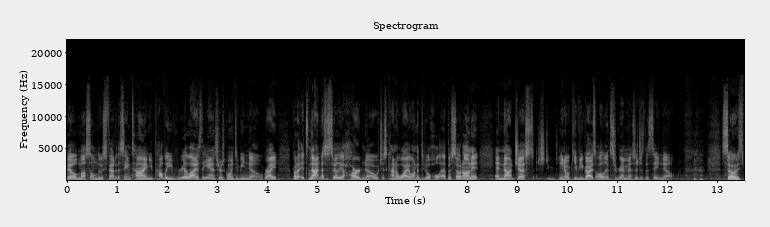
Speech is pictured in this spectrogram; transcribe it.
build muscle and lose fat at the same time, you probably realize the answer is going to be no, right? But it's not necessarily a hard no, which is kind of why I wanted to do a whole episode on it and not just, you know, give you guys all Instagram messages that say no. so it's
